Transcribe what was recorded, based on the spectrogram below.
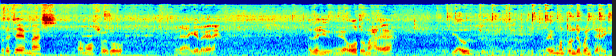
Pero este es más famoso de todos. Miren aquel allá. Ya les digo, mira otro más allá. El viaducto. Hay un montón de puentes aquí.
